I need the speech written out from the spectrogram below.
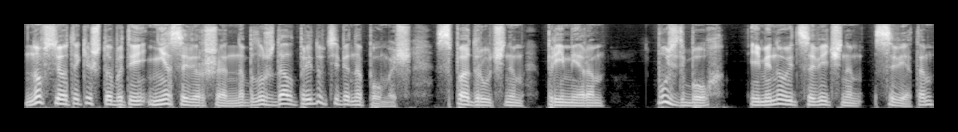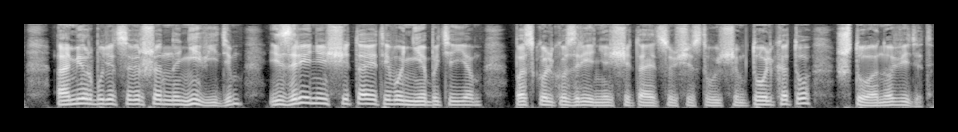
Но все-таки, чтобы ты несовершенно блуждал, приду тебе на помощь с подручным примером. Пусть Бог именуется вечным светом, а мир будет совершенно невидим, и зрение считает его небытием, поскольку зрение считает существующим только то, что оно видит.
